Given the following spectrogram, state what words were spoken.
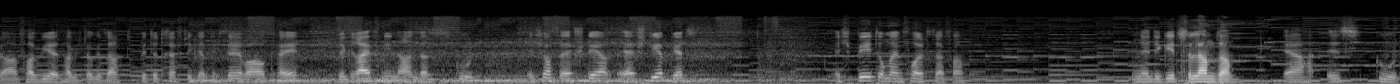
Ja, verwirrt, habe ich doch gesagt. Bitte treff dich jetzt nicht selber. Okay. Wir greifen ihn an. Das ist gut. Ich hoffe, er stirbt, er stirbt jetzt ich bete um einen Volltreffer. Ne, die geht zu langsam. Er ist gut.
